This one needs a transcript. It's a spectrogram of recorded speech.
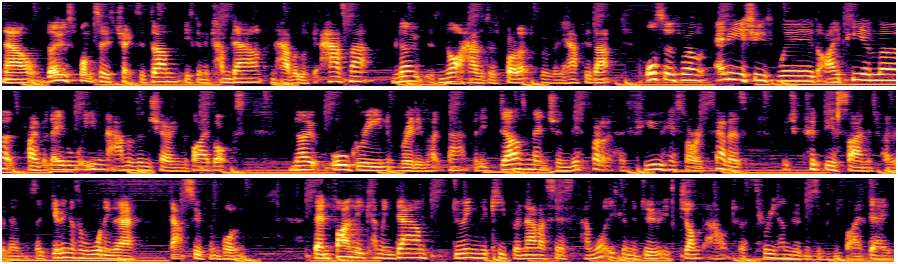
Now, those once those checks are done, he's going to come down and have a look at hazmat. No, it's not a hazardous product. We're really happy with that. Also, as well, any issues with IP alerts, private label, even Amazon sharing the buy box. No, all green, really like that. But it does mention this product has few historic sellers, which could be a sign it's private label. So giving us a warning there, that's super important. Then finally coming down, doing the Keepa analysis, and what he's going to do is jump out to a 365 day.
